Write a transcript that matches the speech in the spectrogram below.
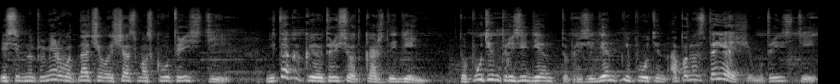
если бы, например, вот начало сейчас Москву трясти, не так, как ее трясет каждый день, то Путин президент, то президент не Путин, а по-настоящему трясти,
